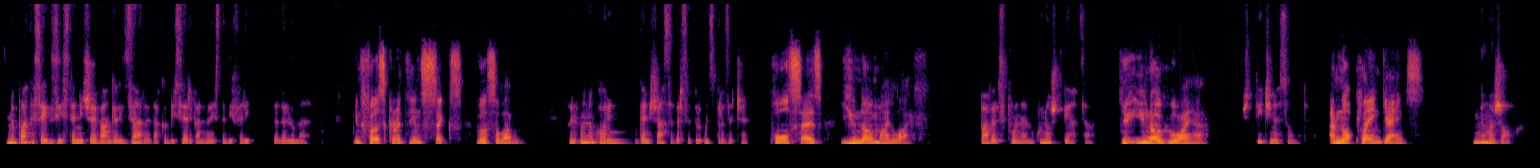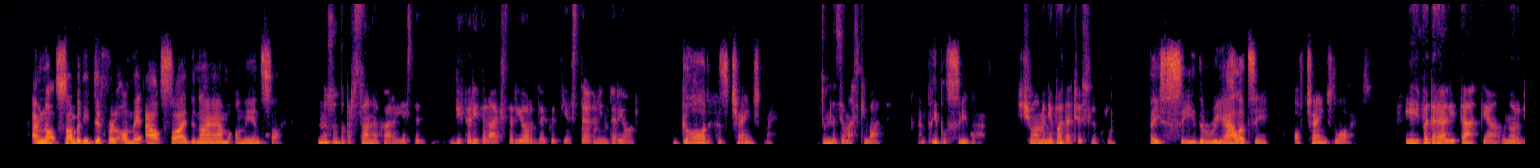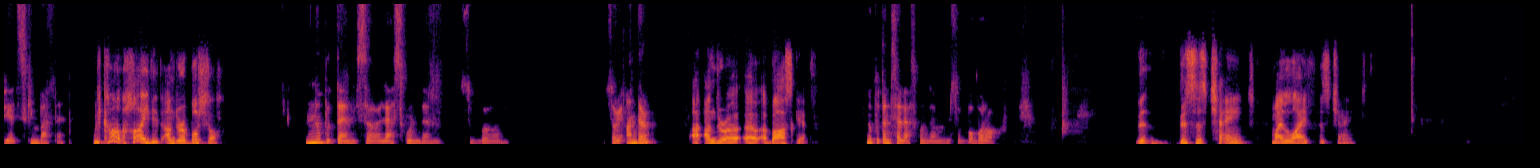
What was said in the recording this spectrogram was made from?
Nu poate să existe nicio evangelizare dacă biserica nu este diferită de lume. In 1 Corinthians 6, verse 11, În 1 Corinteni 6, versetul 11, Paul says, You know my life. Pavel spune, "Îmi cunoști viața, You, you know who I am. știi cine sunt, I'm not playing games. nu mă joc, I'm not somebody different on the outside than I am on the inside. nu sunt o persoană care este diferită la exterior decât este în interior. God has changed me. Dumnezeu m-a schimbat And people see that. și oamenii văd acest lucru. They see the reality of changed lives. Ei văd realitatea unor vieți schimbate. We can't hide it under a bushel. Nu putem să le ascundem sub... Uh, sorry, under? uh, under a, a, a basket. Nu putem să le ascundem sub oboroc. Th- This has changed. My life has changed.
